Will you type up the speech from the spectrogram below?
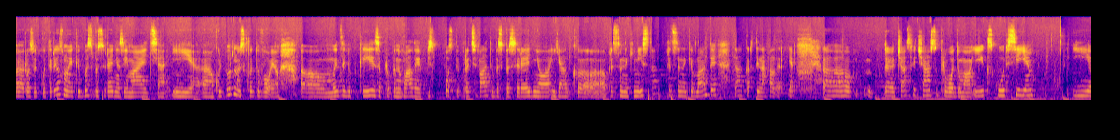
е, розвитку туризму, який безпосередньо займається і е, культурною складовою, ми залюбки запропонували поспівпрацювати безпосередньо як представники міста, представники влади та картина галерея. Час від часу проводимо і екскурсії. І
